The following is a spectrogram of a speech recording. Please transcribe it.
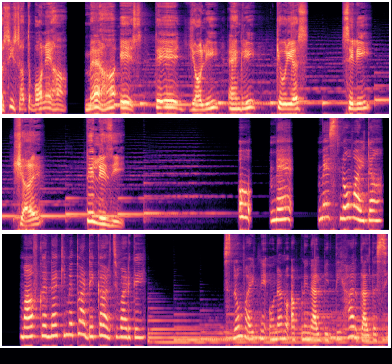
ਅਸੀਂ ਸੱਤ ਬੋਨੇ ਹਾਂ ਮੈਂ ਹਾਂ ਏਸ ਤੇ ਇਹ jolly angry curious silly shy ਤੇ ਲੇਜ਼ੀ ਉਹ ਮੈਂ ਮੈਂ ਸਨੋ ਵਾਈਟ ਆ ਮਾਫ ਕਰਨਾ ਕਿ ਮੈਂ ਤੁਹਾਡੇ ਘਰ 'ਚ ਵੜ ਗਈ। ਸਨੋ ਵਾਈਟ ਨੇ ਉਹਨਾਂ ਨੂੰ ਆਪਣੇ ਨਾਲ ਬੀਤੀ ਹਰ ਗੱਲ ਦੱਸੀ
